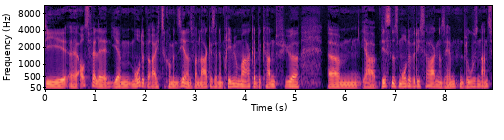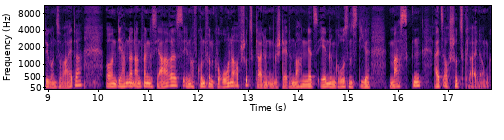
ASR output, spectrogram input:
die äh, Ausfälle in ihrem Modebereich zu kompensieren. Also Van Laak ist eine Premium-Marke bekannt für ähm, ja, Business-Mode, würde ich sagen, also Hemden, Blusen, Anzüge und so weiter. Und die haben dann Anfang des Jahres eben aufgrund von Corona auf Schutzkleidung umgestellt und machen jetzt eben im großen Stil Masken als auch Schutzkleidung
